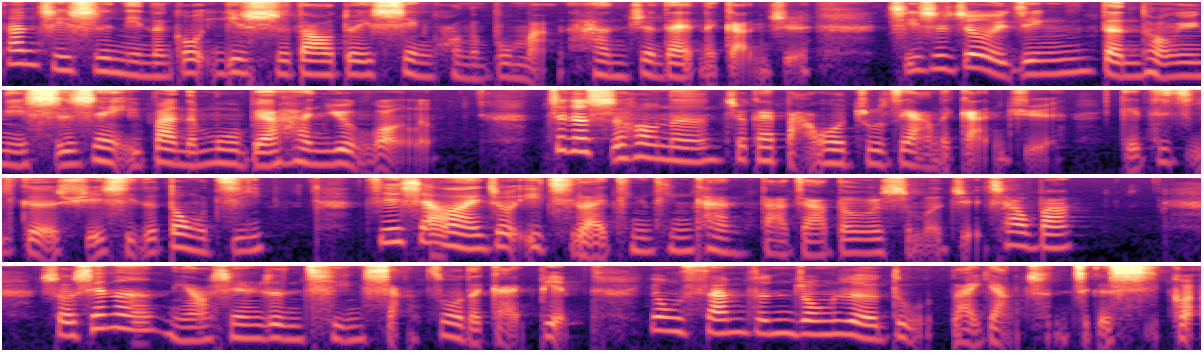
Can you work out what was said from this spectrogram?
但其实你能够意识到对现况的不满和倦怠的感觉，其实就已经等同于你实现一半的目标和愿望了。这个时候呢，就该把握住这样的感觉。给自己一个学习的动机。接下来就一起来听听看，大家都有什么诀窍吧。首先呢，你要先认清想做的改变，用三分钟热度来养成这个习惯。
